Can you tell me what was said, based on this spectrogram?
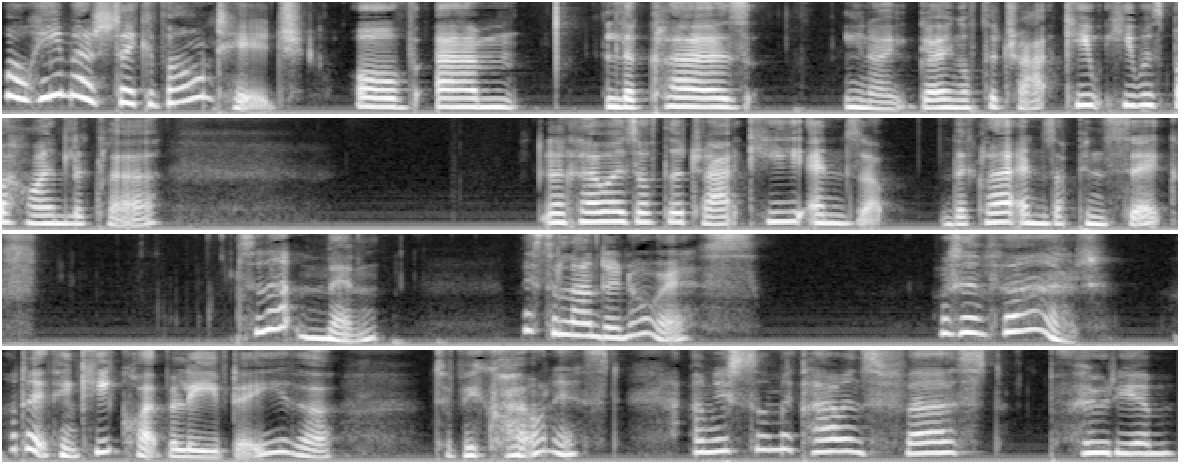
well, he managed to take advantage of um, Leclerc's, you know, going off the track. He he was behind Leclerc. Leclerc was off the track. He ends up Leclerc ends up in sixth. So that meant Mr. Lando Norris was in third. I don't think he quite believed it either, to be quite honest. And we saw McLaren's first podium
